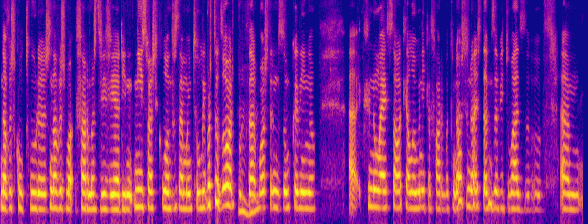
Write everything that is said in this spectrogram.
novas culturas, novas formas de viver. E nisso acho que Londres é muito libertador, porque uhum. mostra-nos um bocadinho que não é só aquela única forma que nós, nós estamos habituados, um,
